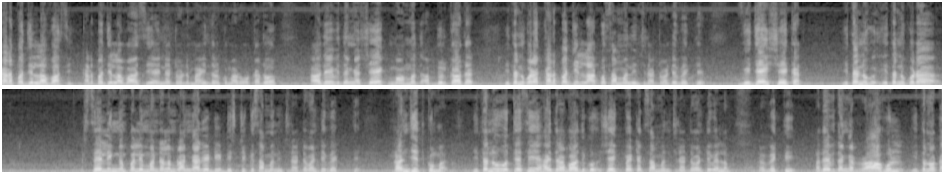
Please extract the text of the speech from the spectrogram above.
కడప జిల్లా వాసి. కడప జిల్లా వాసి అయినటువంటి మహేంద్ర కుమార్ ఒకరు అదేవిధంగా షేక్ మొహమ్మద్ అబ్దుల్ ఖాదర్. ఇతను కూడా కడప జిల్లాకు సంబంధించినటువంటి వ్యక్తి. విజయ్ శేఖర్. ఇతను ఇతను కూడా శ్రీలింగంపల్లి మండలం రంగారెడ్డి డిస్టిక్కి సంబంధించినటువంటి వ్యక్తి. రంజిత్ కుమార్. ఇతను వచ్చేసి హైదరాబాద్కు షేక్పేటకు సంబంధించినటువంటి వెళ్ళం వ్యక్తి. అదేవిధంగా రాహుల్ ఇతను ఒక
